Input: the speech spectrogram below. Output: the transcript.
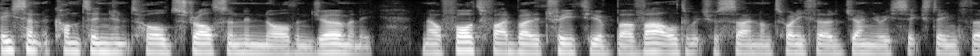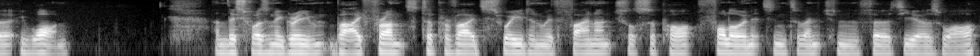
He sent a contingent to hold Stralsund in northern Germany, now fortified by the Treaty of Bärwald, which was signed on 23rd January 1631. And this was an agreement by France to provide Sweden with financial support following its intervention in the Thirty Years' War.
